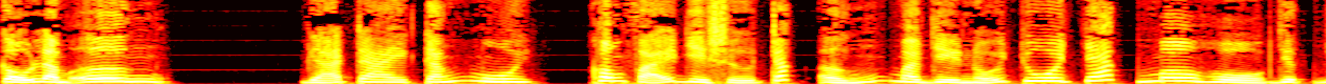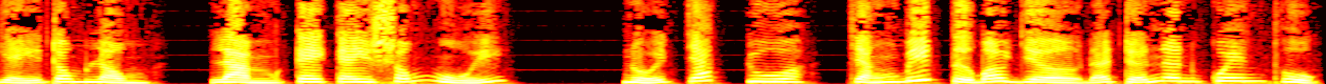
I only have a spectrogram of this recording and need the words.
Cậu làm ơn... Gã trai cắn môi, không phải vì sự trắc ẩn mà vì nỗi chua chát mơ hồ giật dậy trong lòng, làm cây cây sống mũi. Nỗi chát chua chẳng biết từ bao giờ đã trở nên quen thuộc.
